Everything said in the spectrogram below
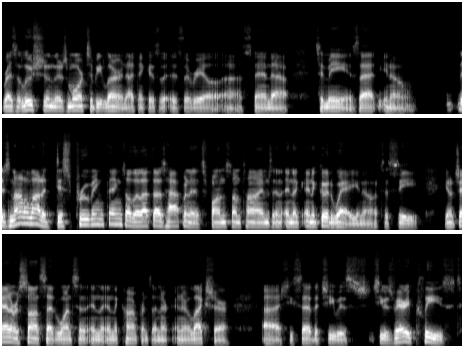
resolution. There's more to be learned. I think is the, is the real uh, standout to me. Is that you know there's not a lot of disproving things, although that does happen and it's fun sometimes in, in, a, in a good way, you know, to see, you know, Janet Rossant said once in, in the, in the conference in her, in her lecture, uh, she said that she was, she was very pleased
